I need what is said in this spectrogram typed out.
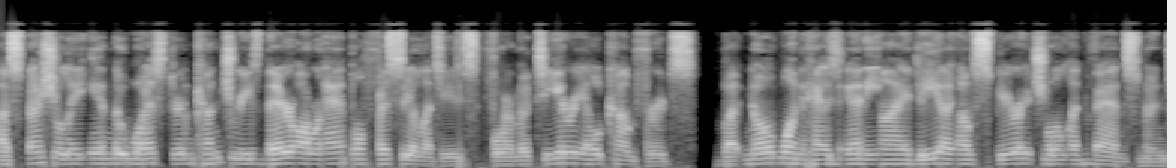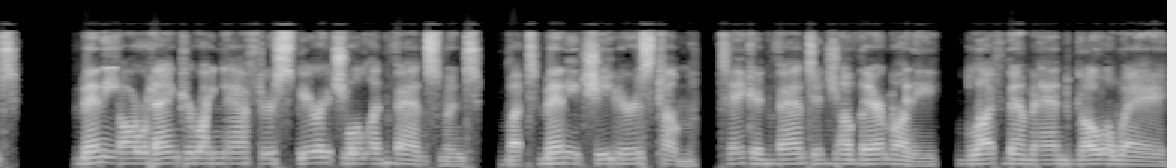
Especially in the Western countries, there are ample facilities for material comforts, but no one has any idea of spiritual advancement. Many are hankering after spiritual advancement, but many cheaters come, take advantage of their money, bluff them, and go away.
